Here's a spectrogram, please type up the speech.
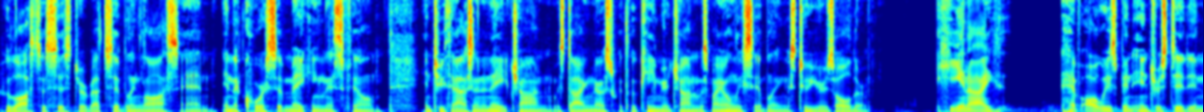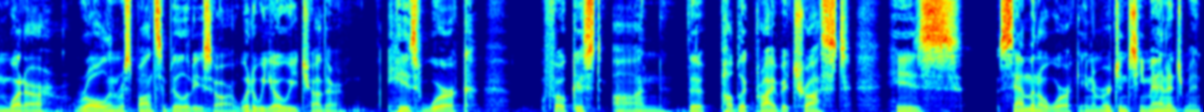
who lost his sister, about sibling loss. And in the course of making this film in 2008, John was diagnosed with leukemia. John was my only sibling, was two years older. He and I have always been interested in what our role and responsibilities are. What do we owe each other? His work focused on the public private trust. His seminal work in emergency management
